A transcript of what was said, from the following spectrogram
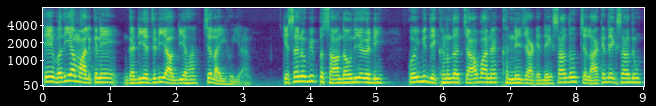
ਤੇ ਵਧੀਆ ਮਾਲਕ ਨੇ ਗੱਡੀ ਹੈ ਜਿਹੜੀ ਆਪਦੀ ਆ ਚਲਾਈ ਹੋਈ ਹੈ ਕਿਸੇ ਨੂੰ ਵੀ ਪਸੰਦ ਆਉਂਦੀ ਹੈ ਗੱਡੀ ਕੋਈ ਵੀ ਦੇਖਣ ਦਾ ਚਾਹਵਾਨ ਹੈ, ਖੰਨੇ ਜਾ ਕੇ ਦੇਖ ਸਕਦੇ ਹੋ, ਚਲਾ ਕੇ ਦੇਖ ਸਕਦੇ ਹੋ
